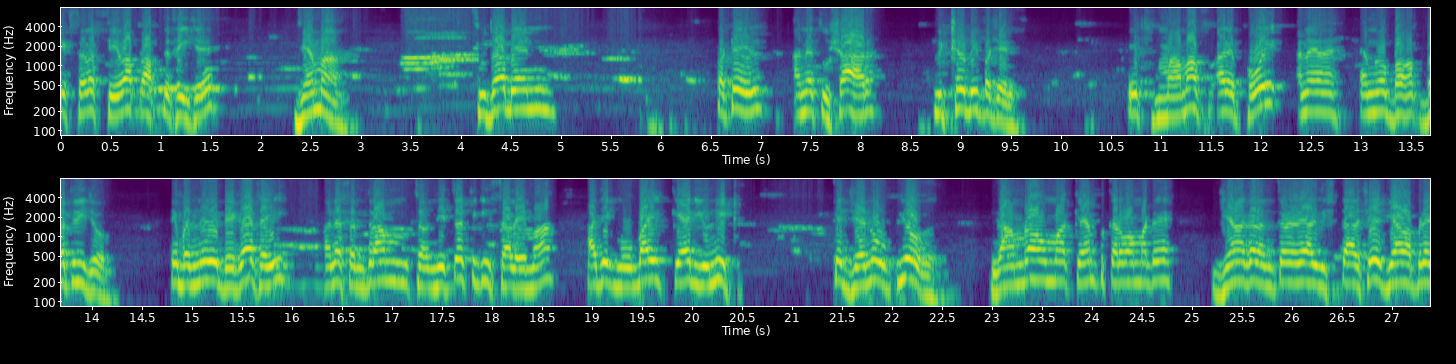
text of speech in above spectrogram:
એક સરસ સેવા પ્રાપ્ત થઈ છે. જેમાં સુધાબેન પટેલ અને તુષાર વિઠ્ઠલભાઈ પટેલ, એક મામા અરે ફોઈ અને એમનો ભત્રીજો, એ બંને ભેગા થઈ અને સંતરામ નેત્ર ચિકિત્સાલયમાં આજે એક મોબાઈલ કેર યુનિટ કે જેનો ઉપયોગ ગામડાઓમાં કેમ્પ કરવા માટે જ્યાં આગળ અંતરિયાળ વિસ્તાર છે, જ્યાં આપણે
